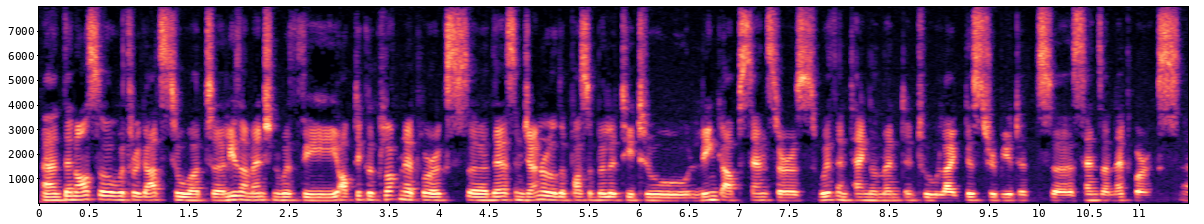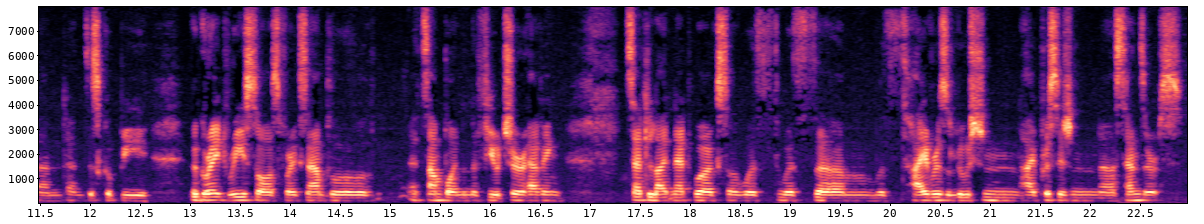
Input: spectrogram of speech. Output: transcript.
And then also with regards to what uh, Lisa mentioned with the optical clock networks, uh, there's in general the possibility to link up sensors with entanglement into like distributed uh, sensor networks, and and this could be a great resource. For example, at some point in the future having satellite networks or with with um, with high resolution, high precision uh, sensors.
